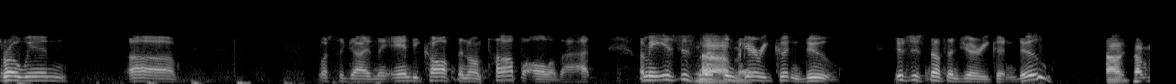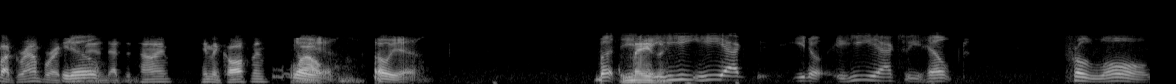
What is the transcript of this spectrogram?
throw in uh what's the guy's name Andy Kaufman on top of all of that. I mean, it's just Oh, nothing man. Jerry couldn't do. There's just nothing Jerry couldn't do. Uh, talk about groundbreaking, You know? man. At the time, him and Kaufman. Oh Wow. yeah. Oh yeah. But he, Amazing. he he actually you know he actually helped prolong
